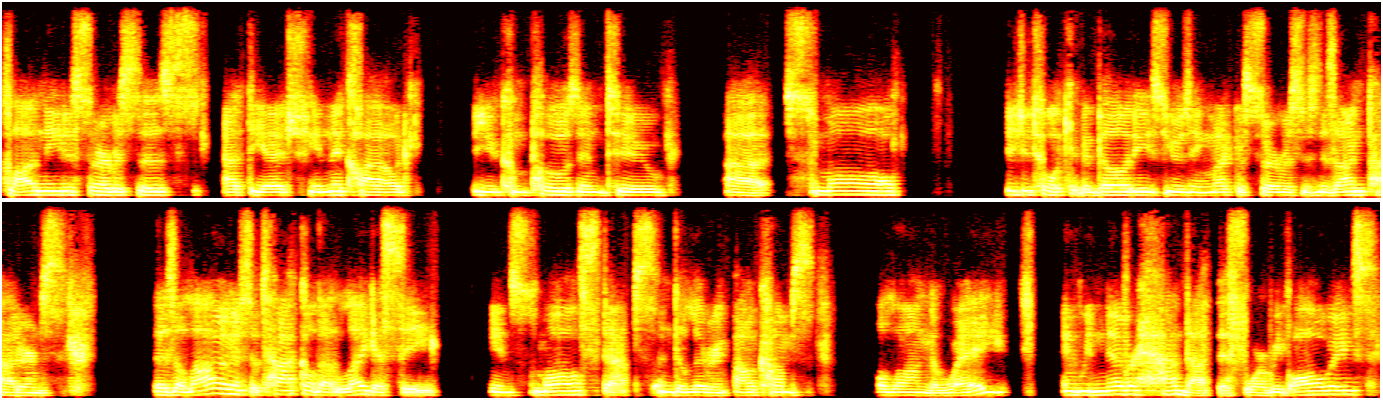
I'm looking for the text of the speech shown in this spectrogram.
cloud native services at the edge in the cloud that you compose into uh, small digital capabilities using microservices design patterns that is allowing us to tackle that legacy in small steps and delivering outcomes along the way. And we never had that before. We've always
